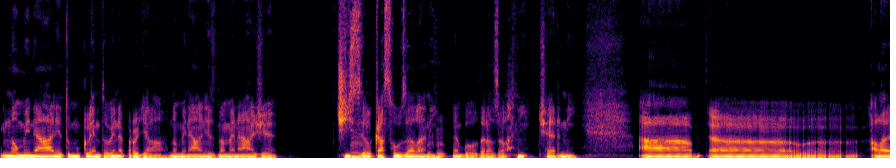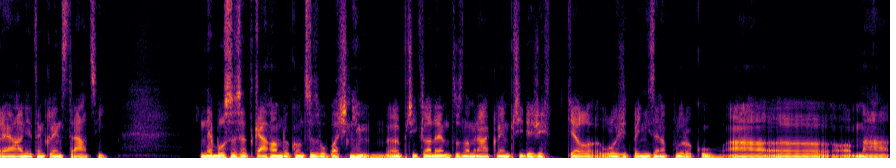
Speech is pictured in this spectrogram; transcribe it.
Nominálně tomu klientovi neprodělá. Nominálně znamená, že čísilka mm. jsou zelený, mm. nebo teda zelený, černý. A, uh, ale reálně ten klient ztrácí. Nebo se setkávám dokonce s opačným e, příkladem, to znamená, klient přijde, že chtěl uložit peníze na půl roku a uh, má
